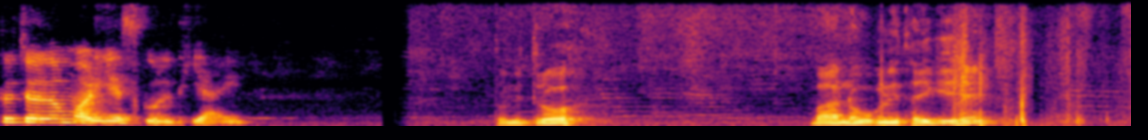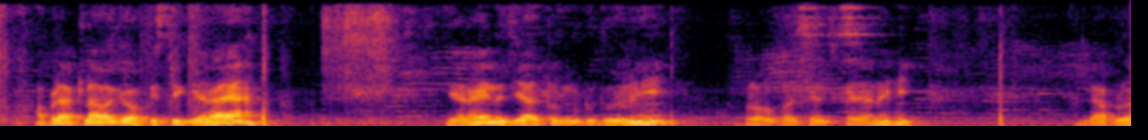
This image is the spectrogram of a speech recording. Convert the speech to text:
તો ચલો મળીએ સ્કૂલથી આવી તો મિત્રો, બારનો ઓગણી થઈ ગઈ છે. આપણે આટલા વાગે ઓફિસથી ઘેર આવ્યા ઘેર આવીને જે હાથ પગ મોઢું ધોયું નહીં. આપણા વપડા ચેન્જ કર્યા નહીં. એટલે આપણે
